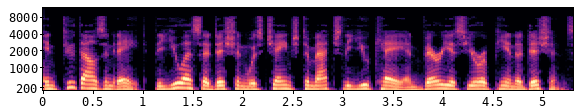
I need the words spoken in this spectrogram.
In 2008, the US edition was changed to match the UK and various European editions,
